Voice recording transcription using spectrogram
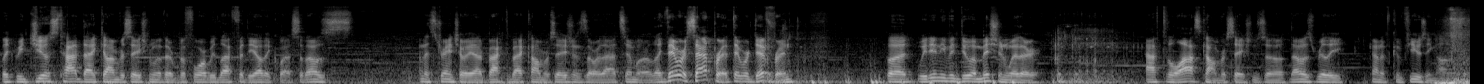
like we just had that conversation with her before we left for the other quest. So that was kind of strange how we had back-to-back conversations that were that similar. Like they were separate, they were different, but we didn't even do a mission with her after the last conversation. So that was really kind of confusing, honestly.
